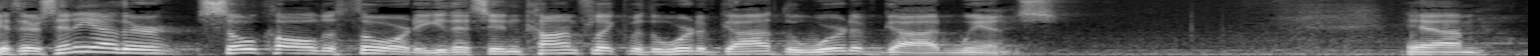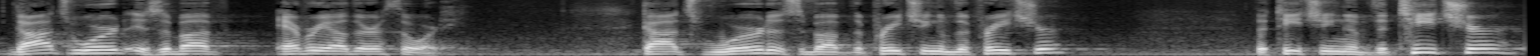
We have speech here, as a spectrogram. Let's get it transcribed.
If there's any other so called authority that's in conflict with the Word of God, the Word of God wins. Um, God's Word is above every other authority. God's Word is above the preaching of the preacher, the teaching of the teacher,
